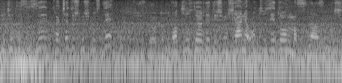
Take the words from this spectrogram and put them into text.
Vücut ısısı kaça düşmüş Müste? Nerede mi? 34'e düşmüş. Yani 37 olması lazımmış. 37,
